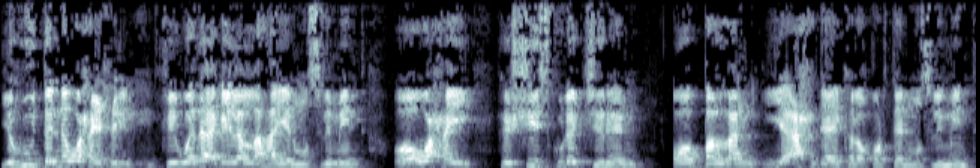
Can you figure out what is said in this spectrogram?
Yahuuddanna waxay wadaagay la lahaayeen muslimiinta oo waxay heshiis kula jireen oo ballan iyo axdi ay kala qorteen muslimiinta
